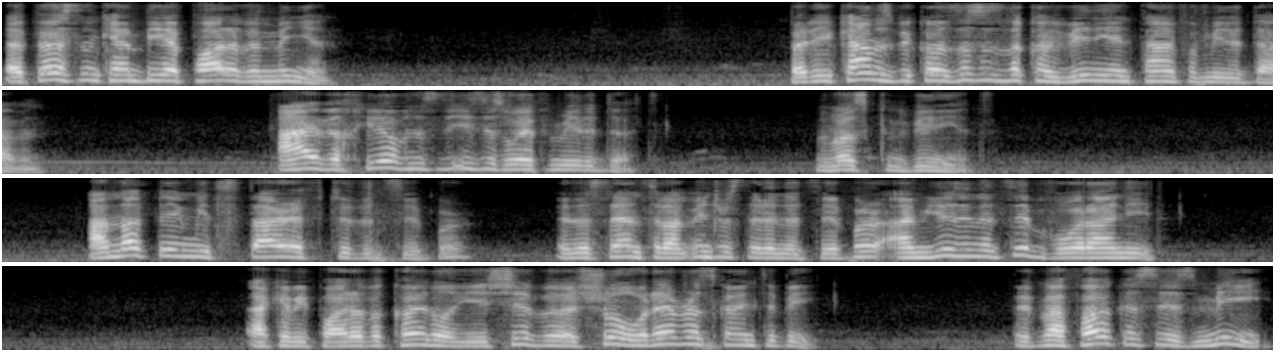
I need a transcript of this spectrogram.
A person can be a part of a minyan. But he comes because this is the convenient time for me to daven. I have a chiyuv, and this is the easiest way for me to do it. The most convenient. I'm not being mitzaref to the tzibur, in the sense that I'm interested in the tzibur. I'm using the tzibur for what I need. I can be part of a kotel, yeshiva, a shul, whatever it's going to be. But If my focus is me,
